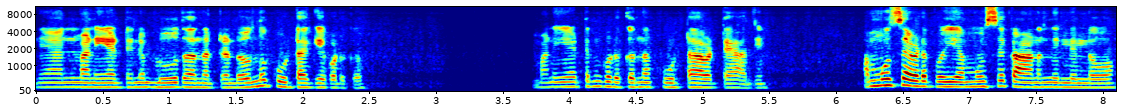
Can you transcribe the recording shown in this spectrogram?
ഞാൻ മണിയേട്ടന് ബ്ലൂ തന്നിട്ടുണ്ട്. ഒന്ന് കൂട്ടാക്കി കൊടുക്കും. മണിയേട്ടൻ കൊടുക്കുന്ന കൂട്ടാവട്ടെ ആദ്യം. അമ്മൂസ് എവിടെ പോയി? അമ്മൂസ് കാണുന്നില്ലല്ലോ.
